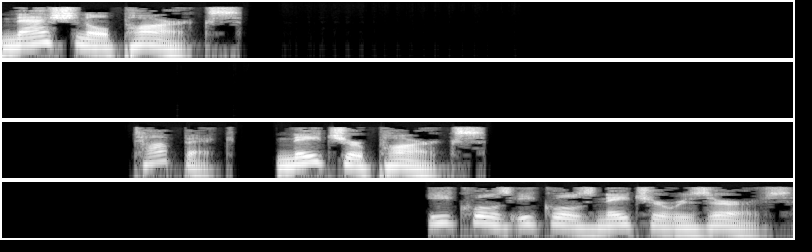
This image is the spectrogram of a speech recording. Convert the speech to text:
National parks Nature parks. Nature reserves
